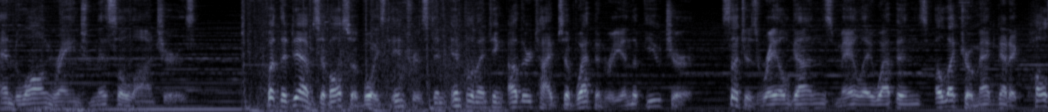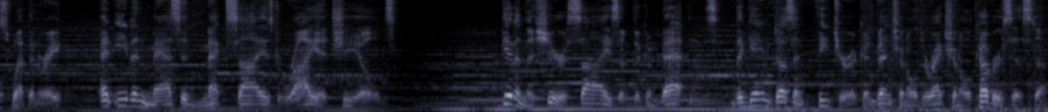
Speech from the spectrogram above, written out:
and long-range missile launchers. But the devs have also voiced interest in implementing other types of weaponry in the future, such as railguns, melee weapons, electromagnetic pulse weaponry, and even massive mech sized riot shields. Given the sheer size of the combatants, the game doesn't feature a conventional directional cover system.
